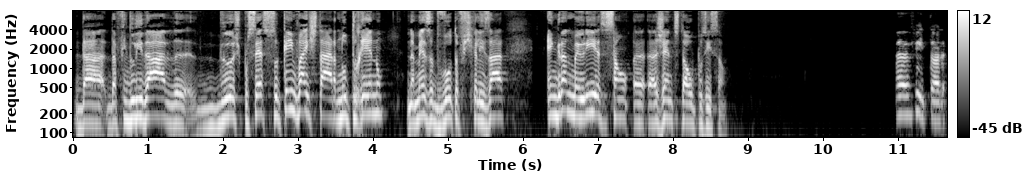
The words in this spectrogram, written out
da, da fidelidade dos processos? Quem vai estar no terreno, na mesa de voto a fiscalizar, em grande maioria são eh, agentes da oposição. Uh, Vítor,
